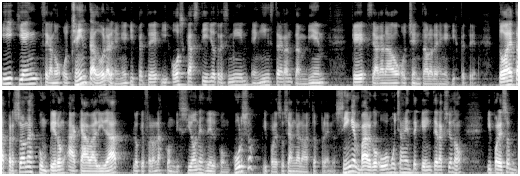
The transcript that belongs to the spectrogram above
y quien se ganó 80 dólares en XPT y Os Castillo 3000 en Instagram también que se ha ganado 80 dólares en XPT. Todas estas personas cumplieron a cabalidad lo que fueron las condiciones del concurso y por eso se han ganado estos premios. Sin embargo, hubo mucha gente que interaccionó y por eso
